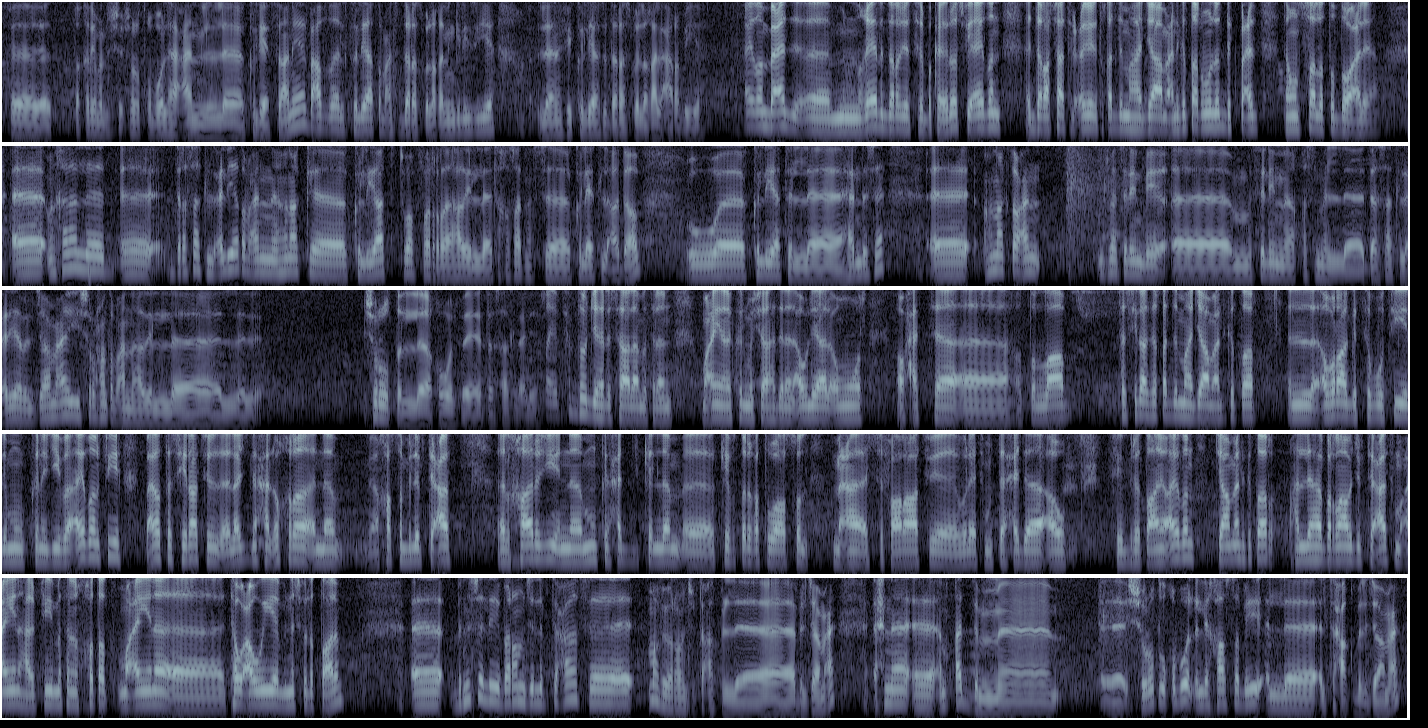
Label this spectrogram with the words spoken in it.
تقريبا شروط قبولها عن الكلية الثانية. بعض الكليات طبعا تدرس باللغة الإنجليزية لأن في كليات تدرس باللغة العربية. أيضا بعد آه، من غير درجة البكالوريوس في أيضا الدراسات العليا اللي تقدمها جامعة. قطر ودك بعد لو نسلط الضوء عليها؟ آه، من خلال آه، الدراسات العليا طبعا هناك كليات توفر هذه التخصصات نفس كلية الآداب وكليه الهندسة. هناك طبعا متمثلين ب آه، ممثلين قسم الدراسات العليا بالجامعة يشرحون طبعا هذه شروط القبول في الدراسات العليا طيب تحب توجه رسالة مثلا معينة لكل مشاهدنا اولياء الأمور أو حتى آه، الطلاب؟ التسهيلات اللي جامعة قطر الأوراق الثبوتية اللي ممكن يجيبها. أيضا في بعض التسهيلات في الأجنحة الأخرى انه خاصة بالابتعاث الخارجي انه ممكن حد يتكلم آه، كيف طريقة التواصل مع السفارات في الولايات المتحدة أو في بريطانيا. أيضا جامعة قطر هل لها برنامج ابتعاث معين؟ هل في مثلا خطط معينة آه، توعوية بالنسبة للطالب؟ بالنسبة لبرامج الابتعاث آه، ما في برامج ابتعاث بال- بالجامعة. إحنا آه، نقدم آه، آه، شروط القبول اللي خاصة بالالتحاق بالجامعة.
